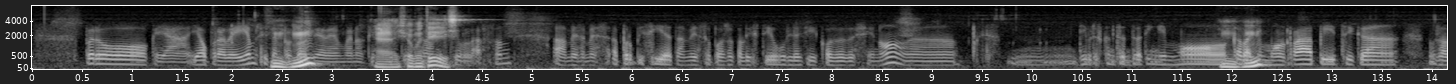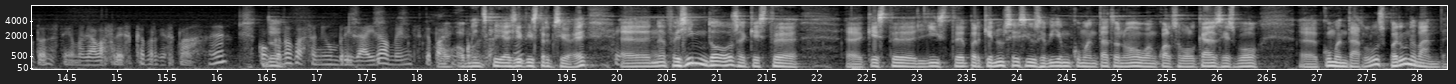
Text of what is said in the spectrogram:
però que ja, ja ho preveiem, si te'n recordes, ja dèiem, bueno, que Ah, això que mateix. l'estiu Larson. A més a més, propicia també, suposo que a l'estiu llegir coses així, no? Uh, llibres que ens entretinguin molt, que Mhm. vagin molt ràpids i que nosaltres estiguem allà a la fresca, perquè, és clar, eh? com Do- que no passa ni un bri d'aire, almenys que passin O, almenys que hi hagi eh? distracció, eh? eh N'afegim dos a aquesta, a aquesta llista, perquè no sé si us havíem comentat o no, o en qualsevol cas és bo eh, comentar-los. Per una banda,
